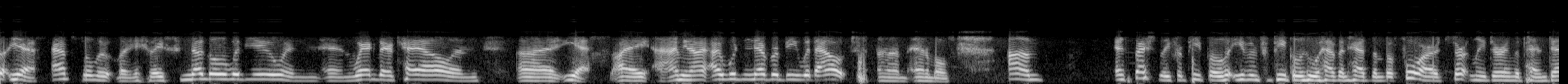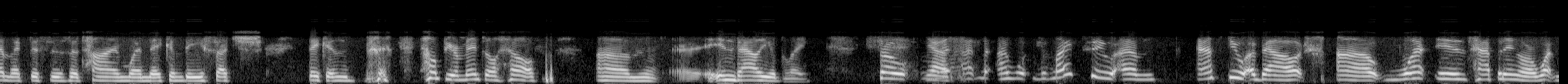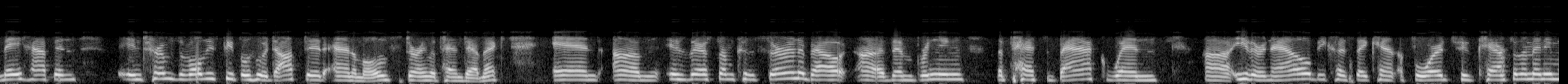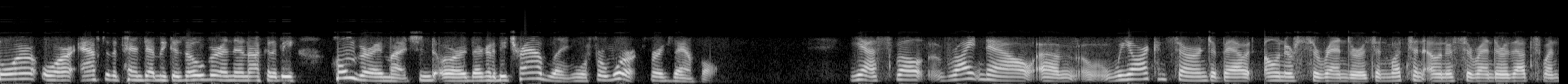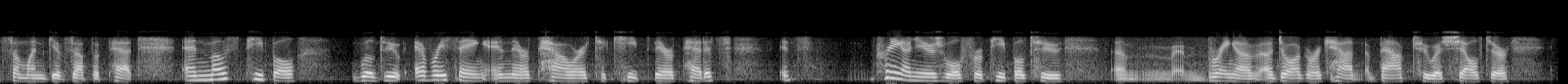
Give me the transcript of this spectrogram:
Yes, absolutely. They snuggle with you and and wag their tail and uh yes, I I mean I, I would never be without um animals. Um especially for people even for people who haven't had them before. Certainly during the pandemic this is a time when they can be such they can help your mental health um, invaluably. So, yes, I, I would like to um, ask you about uh, what is happening or what may happen in terms of all these people who adopted animals during the pandemic. And um, is there some concern about uh, them bringing the pets back when uh, either now because they can't afford to care for them anymore, or after the pandemic is over and they're not going to be home very much, and or they're going to be traveling or for work, for example? Yes, well, right now um, we are concerned about owner surrenders. And what's an owner surrender? That's when someone gives up a pet. And most people will do everything in their power to keep their pet. It's, it's pretty unusual for people to um, bring a, a dog or a cat back to a shelter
